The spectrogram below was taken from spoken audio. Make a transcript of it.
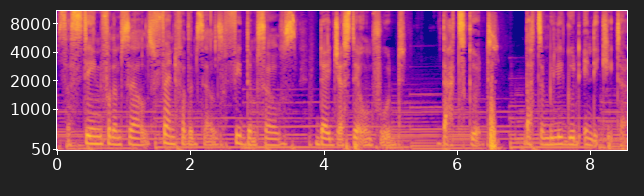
sustain for themselves, fend for themselves, feed themselves, digest their own food. That's good. That's a really good indicator.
